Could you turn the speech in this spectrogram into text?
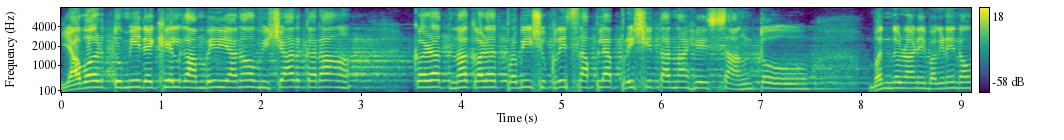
यावर तुम्ही देखील गांभीर्यानं विचार करा. कळत न कळत प्रभू ख्रिस्त आपल्या प्रेषितांना हे सांगतो. बंधू आणि बघणीनो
